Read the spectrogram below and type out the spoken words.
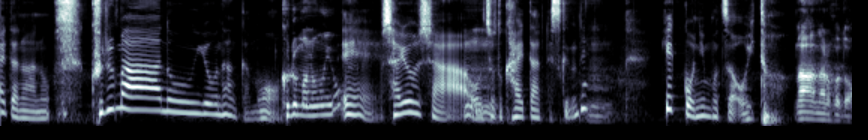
えたのはあの車の運用なんかも車の運用、ええ、車用車をちょっと変えたんですけどね、うん、結構荷物は多いと。あなるほど。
